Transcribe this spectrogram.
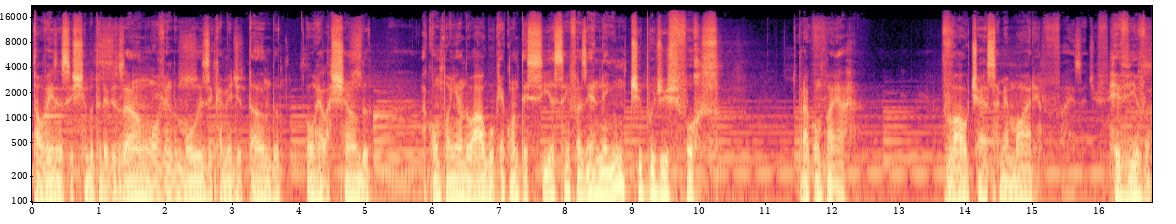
talvez assistindo televisão, ouvindo música, meditando ou relaxando, acompanhando algo que acontecia sem fazer nenhum tipo de esforço para acompanhar. Volte a essa memória, reviva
